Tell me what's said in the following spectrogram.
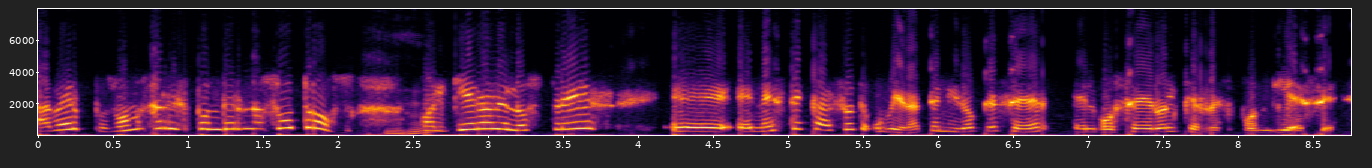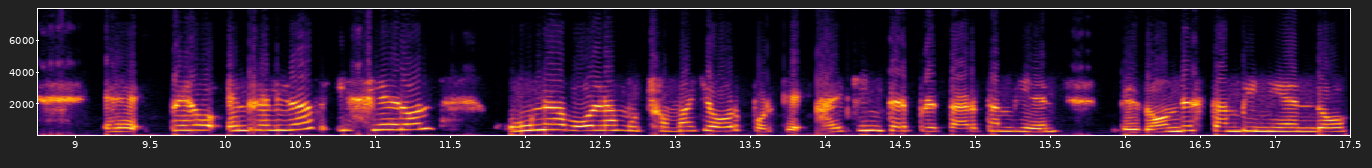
a ver, pues vamos a responder nosotros, cualquiera de los tres. Eh, en este caso hubiera tenido que ser el vocero el que respondiese. Eh, pero en realidad hicieron una bola mucho mayor porque hay que interpretar también de dónde están viniendo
